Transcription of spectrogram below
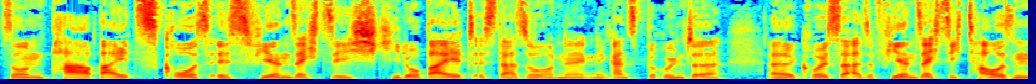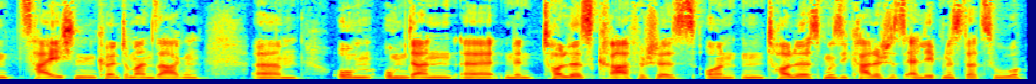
so ein paar Bytes groß ist. 64 Kilobyte ist da so eine, eine ganz berühmte äh, Größe, also 64.000 Zeichen könnte man sagen, ähm, um um dann äh, ein tolles grafisches und ein tolles musikalisches Erlebnis dazu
